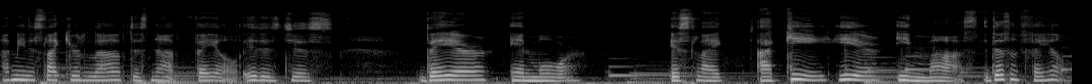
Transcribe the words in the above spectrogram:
I mean, it's like your love does not fail, it is just there and more. It's like aquí, here, y más. It doesn't fail.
